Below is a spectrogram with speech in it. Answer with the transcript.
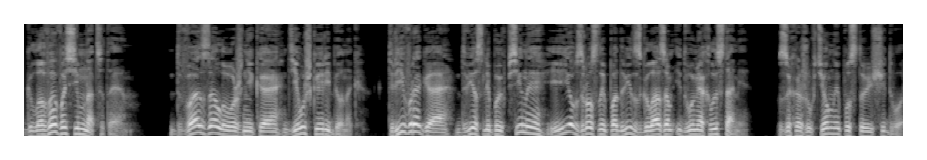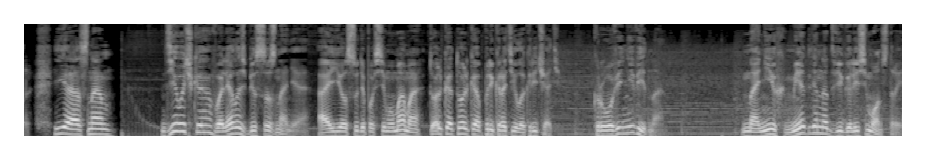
Глава 18. Два заложника, девушка и ребенок. Три врага, две слепых псины и ее взрослый подвид с глазом и двумя хлыстами. Захожу в темный пустующий двор. Ясно. Девочка валялась без сознания, а ее, судя по всему, мама только-только прекратила кричать. Крови не видно. На них медленно двигались монстры.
